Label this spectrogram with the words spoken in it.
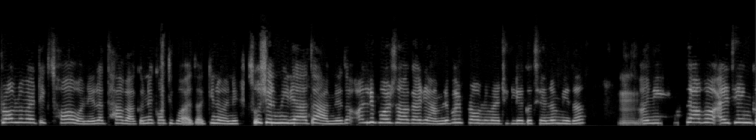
प्रब्लमेटिक छ भनेर थाहा भएको नै कति भयो त। किनभने सोसियल मिडिया त हामीले त अलि वर्ष अगाडि हामीले पनि प्रब्लमेटिक लिएको थिएनौँ नि त। अनि अब आई थिङ्क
